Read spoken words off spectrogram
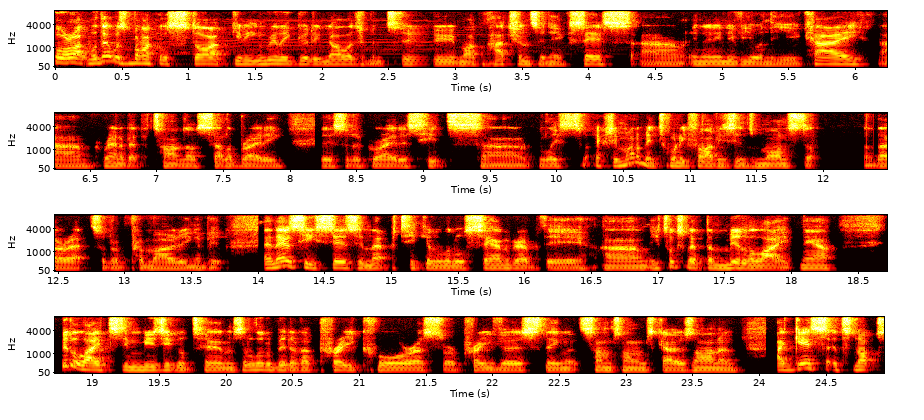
All right. Well, that was Michael Stipe giving really good acknowledgement to Michael Hutchence in Excess uh, in an interview in the UK um, around about the time they were celebrating their sort of greatest hits uh, release. Actually, might have been 25 years since Monster. They were out sort of promoting a bit. And as he says in that particular little sound grab there, um, he talks about the middle eight. Now, middle eight's in musical terms a little bit of a pre chorus or a pre verse thing that sometimes goes on. And I guess it's not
